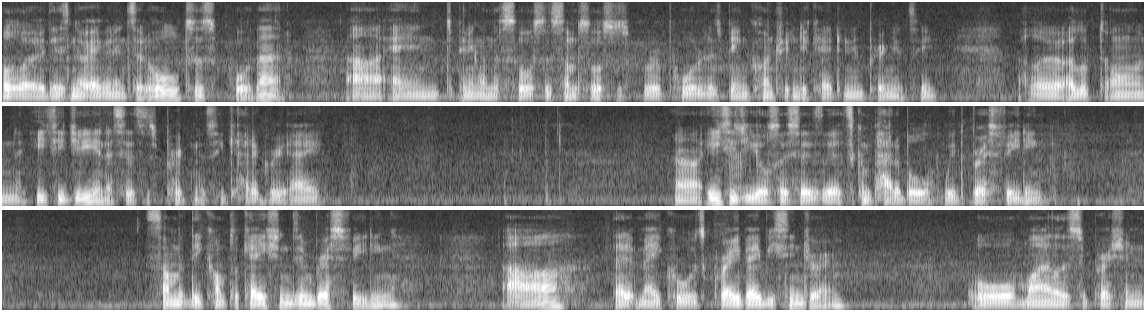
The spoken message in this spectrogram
although there's no evidence at all to support that. Uh, and depending on the sources, some sources were reported as being contraindicated in pregnancy. Although I looked on eTG and it says it's pregnancy category A. Uh, eTG also says that it's compatible with breastfeeding. Some of the complications in breastfeeding are that it may cause grey baby syndrome or myelosuppression,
